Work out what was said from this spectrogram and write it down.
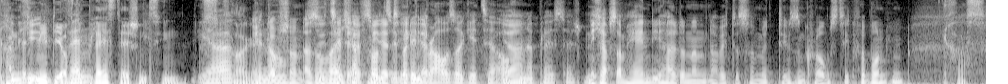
Kann ich bin- mir die auf wenn- die Playstation ziehen? Ist Ja, die Frage. Ich genau. glaub schon. Also so, weil ich habe sonst über den Browser geht es ja auch Ja. in der Playstation. Ich habe es am Handy halt und dann habe ich das so mit diesem Chrome-Stick verbunden. Krass.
